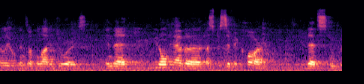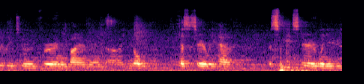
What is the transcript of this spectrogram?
really opens up a lot of doors in that you don't have a, a specific car that's completely tuned for an environment. Uh, you don't necessarily have a speedster when you, you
